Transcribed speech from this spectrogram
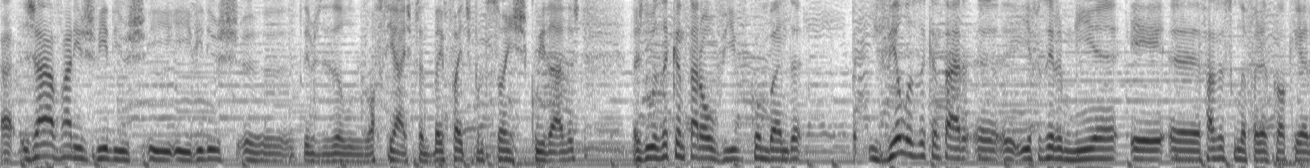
ah, já há vários vídeos e, e vídeos, eh, podemos dizer, oficiais, portanto, bem feitos, produções cuidadas, as duas a cantar ao vivo com banda. E vê-las a cantar eh, e a fazer harmonia é, eh, faz a segunda-feira de qualquer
